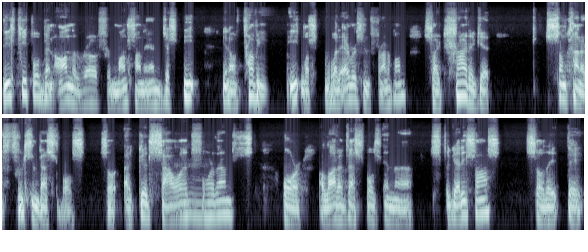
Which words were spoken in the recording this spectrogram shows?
these people have been on the road for months on end, just eat, you know, probably eat whatever's in front of them. So I try to get some kind of fruits and vegetables. So a good salad mm. for them, or a lot of vegetables in the spaghetti sauce. So they they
